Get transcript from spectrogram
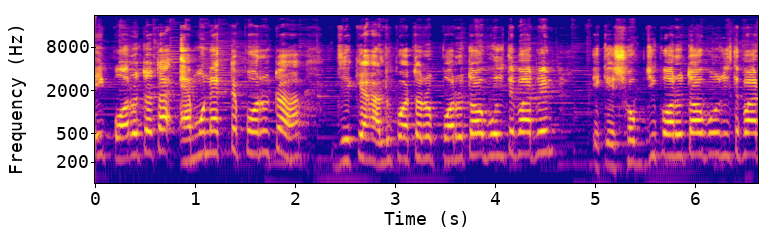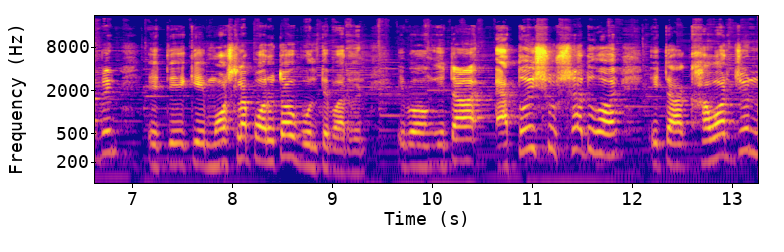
এই পরোটাটা এমন একটা পরোটা যেকে আলু পরোটা পরোটাও বলতে পারবেন একে সবজি পরোটাও বলতে পারবেন, এতে একে মশলা পরোটাও বলতে পারবেন। এবং এটা এতই সুস্বাদু হয়, এটা খাওয়ার জন্য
